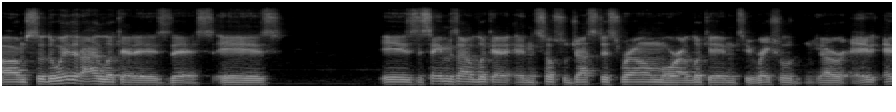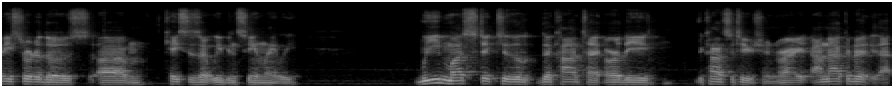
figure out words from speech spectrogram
Um, so the way that I look at it is this is is the same as I look at in the social justice realm, or I look into racial or any sort of those um, cases that we've been seeing lately. We must stick to the, the content or the the Constitution, right? I'm not gonna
